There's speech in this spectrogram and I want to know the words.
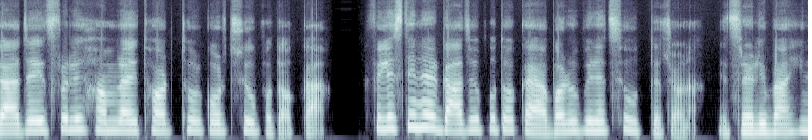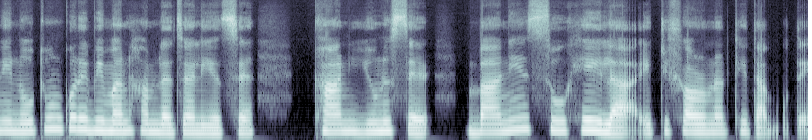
গাজা ইসরায়েলি হামলায় থরথর করছে উপত্যকা। ফিলিস্তিনের গাজা উপত্যকায় আবারও বেড়েছে উত্তেজনা। ইসরায়েলি বাহিনী নতুন করে বিমান হামলা চালিয়েছে খান ইউনুসের বানি সুহেইলা একটি শরণার্থী তাঁবুতে।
